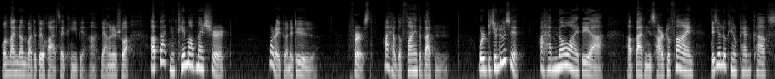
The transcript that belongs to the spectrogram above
我们完整的把这对话再听一遍啊。两个人说，A button came off my shirt。What are you going to do？First, I have to find the button. Where did you lose it? I have no idea. A button is hard to find. Did you look in your pen cuffs?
